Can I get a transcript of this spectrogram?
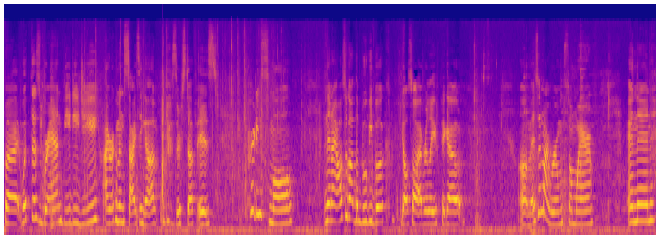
but with this brand BDG I recommend sizing up because their stuff is pretty small and then I also got the booby book. Y'all saw Everly pick out. Um, it's in my room somewhere. And then,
